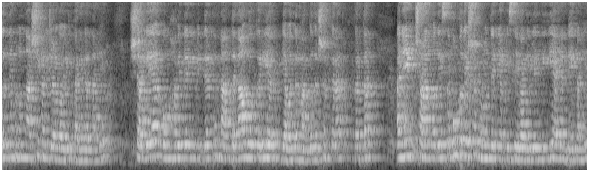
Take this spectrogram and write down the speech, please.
तज्ज्ञ म्हणून नाशिक आणि जळगाव येथे कार्यरत आहे. शालेय व महाविद्यालयीन विद्यार्थ्यांना तणाव व करिअर याबद्दल मार्गदर्शन करा करतात. अनेक शाळांमध्ये समुपदेशक म्हणून त्यांनी आपली सेवा दिली दिली आहे आणि देत आहे.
